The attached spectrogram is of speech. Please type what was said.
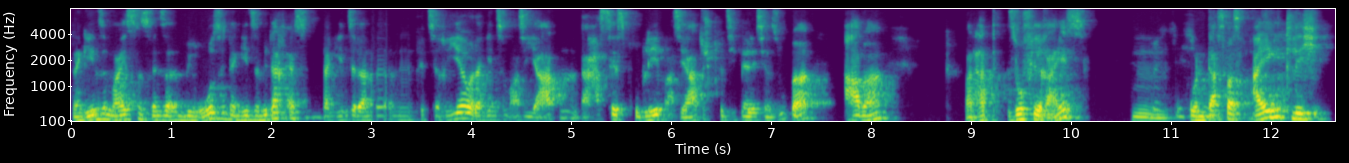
Dann gehen sie meistens, wenn sie im Büro sind, dann gehen sie Mittagessen, dann gehen sie dann in eine Pizzeria oder gehen zum Asiaten. Da hast du das Problem, asiatisch prinzipiell ist ja super, aber man hat so viel Reis, Hm. Und das, was eigentlich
